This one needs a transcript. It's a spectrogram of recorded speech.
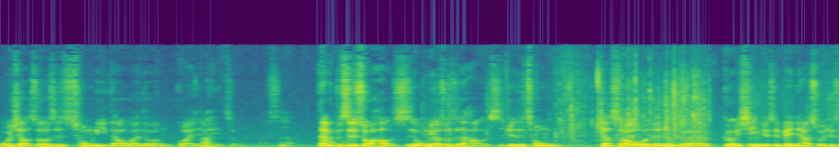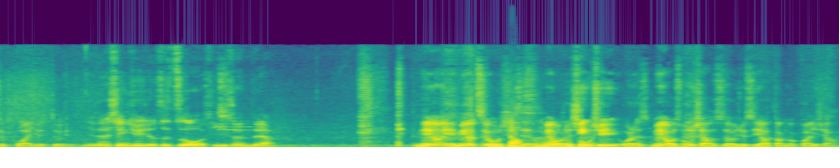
我小时候是从里到外都很乖的那种，啊是啊，但不是说好事，我没有说这是好事，就是从小时候我的那个个性就是被人家说就是乖就对。你的兴趣就是自我提升这样？没有，也没有自我提升，没有我的兴趣，我的没有从小时候就是要当个乖小孩。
